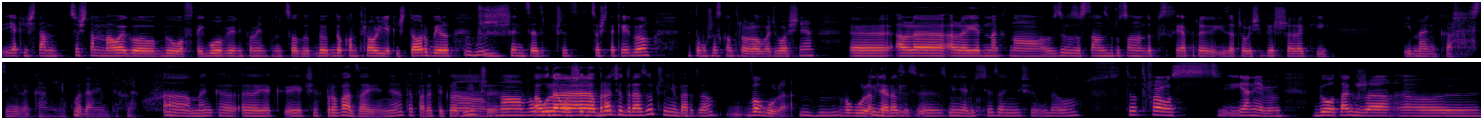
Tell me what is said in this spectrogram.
jakieś tam, coś tam małego było w tej głowie, nie pamiętam co, do, do kontroli, jakiś torbiel Mhm. przy szynce czy coś takiego, to muszę skontrolować właśnie, ale, ale jednak no, zostałam zwrócona do psychiatry i zaczęły się pierwsze leki i męka z tymi lekami, układaniem tych leków. A, męka, e, jak, jak się wprowadza je, nie? Te parę tygodni, No, czy... no, w A udało się ogóle- dobrać od razu, czy nie bardzo? W ogóle, Mhm. w ogóle. Ile razy z- e, zmienialiście, zanim się udało? To trwało, z, ja nie wiem, było tak, że e,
